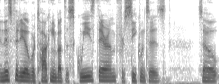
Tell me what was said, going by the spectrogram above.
In this video, we're talking about the squeeze theorem for sequences. So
